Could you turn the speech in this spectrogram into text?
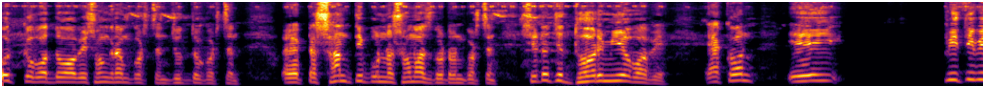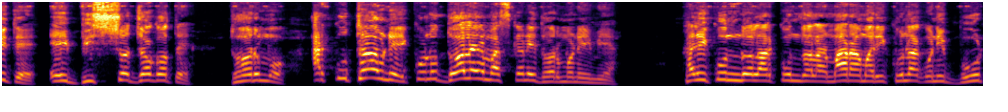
ঐক্যবদ্ধভাবে সংগ্রাম করছেন, যুদ্ধ করছেন, একটা শান্তিপূর্ণ সমাজ গঠন করছেন। সেটা হচ্ছে ধর্মীয়ভাবে। এখন এই পৃথিবীতে, এই বিশ্ব জগতে ধর্ম আর কোথাও নেই, কোনো দলের মাঝখানে ধর্ম নেই মিয়া। খালি কোন দল আর কোন দল আর মারামারি, খুনাখুনি বুট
